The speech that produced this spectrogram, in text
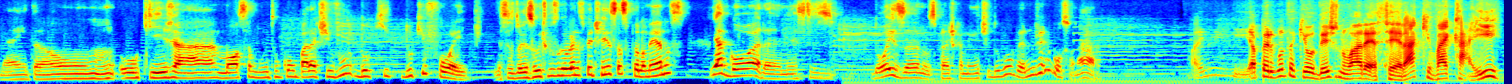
Né? Então, o que já mostra muito um comparativo do que, do que foi. Esses dois últimos governos petistas, pelo menos, e agora, nesses dois anos praticamente do governo Jair Bolsonaro. Aí a pergunta que eu deixo no ar é: será que vai cair?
